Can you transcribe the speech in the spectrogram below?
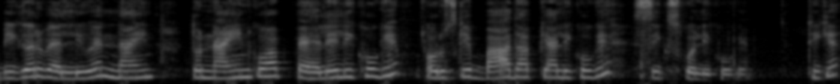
बिगर वैल्यू है नाइन तो नाइन को आप पहले लिखोगे और उसके बाद आप क्या लिखोगे सिक्स को लिखोगे। ठीक है?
